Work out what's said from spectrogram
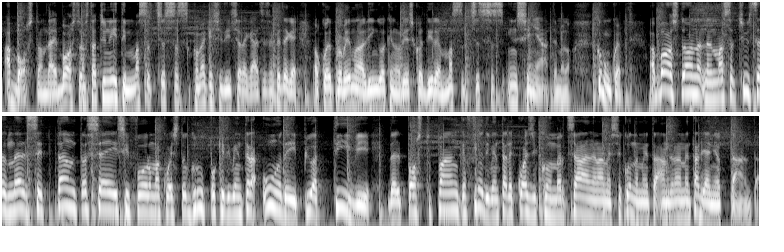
a Boston, dai, Boston, Stati Uniti, Massachusetts, com'è che si dice ragazzi? Sapete che ho quel problema con la lingua che non riesco a dire Massachusetts, insegnatemelo. Comunque, a Boston, nel Massachusetts, nel 76 si forma questo gruppo che diventerà uno dei più attivi del post-punk fino a diventare quasi commerciale nella seconda metà, nella metà degli anni 80.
